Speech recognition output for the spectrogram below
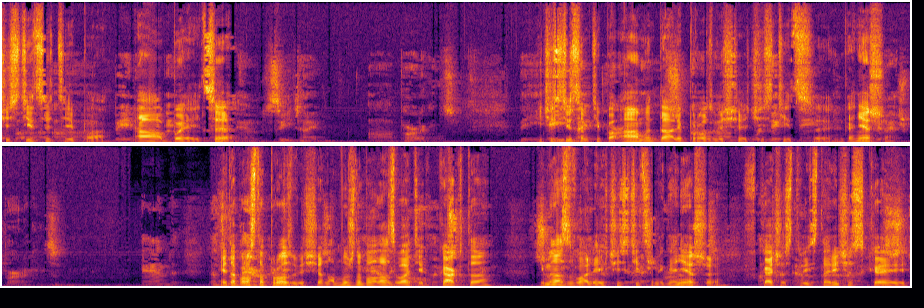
частицы типа А, Б и С. И частицам типа А мы дали прозвище частицы Ганеша. Это просто прозвище, нам нужно было назвать их как-то, и мы назвали их частицами Ганеши в качестве исторической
